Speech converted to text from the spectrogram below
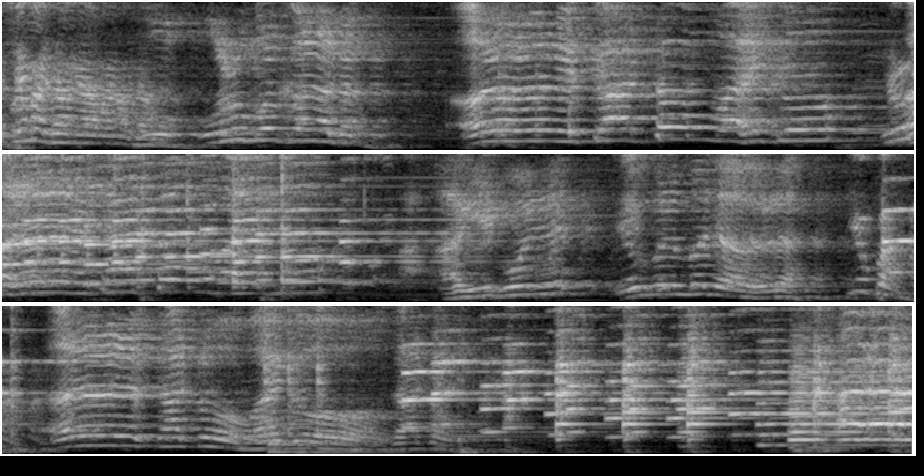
શેમાં જામે આવવાના ઓલું બોલ કાના અરર કાટો વાગ્યો અરર કાટો વાગ્યો. આગલી બોલ ને એ બોલ મજા આવે યુ પણ અરર કાટો વાગ્યો કાટો અરર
